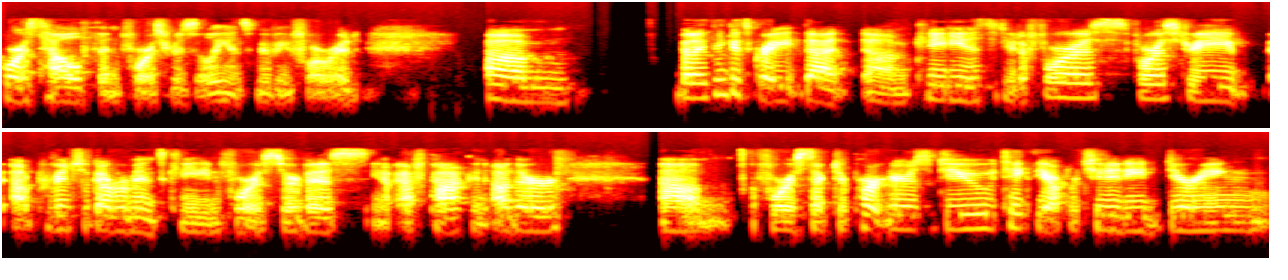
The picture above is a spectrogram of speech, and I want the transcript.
forest health and forest resilience moving forward. Um, but I think it's great that um, Canadian Institute of Forests, Forestry, uh, provincial governments, Canadian Forest Service, you know, FPAC, and other um, forest sector partners do take the opportunity during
